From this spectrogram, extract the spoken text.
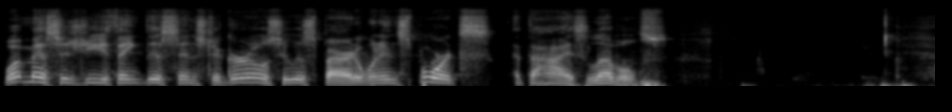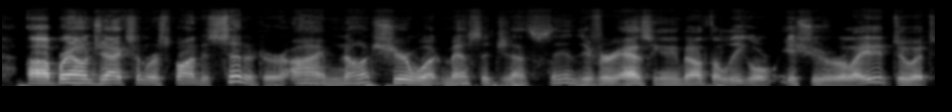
What message do you think this sends to girls who aspire to win in sports at the highest levels? Uh, Brown Jackson responded, Senator, I'm not sure what message that sends. If you're asking me about the legal issues related to it,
